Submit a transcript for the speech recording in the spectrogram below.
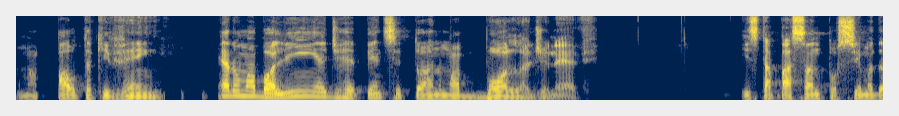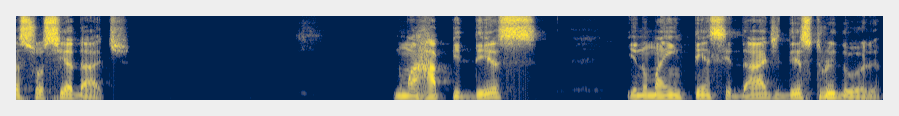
uma pauta que vem. Era uma bolinha e de repente se torna uma bola de neve. Está passando por cima da sociedade. Numa rapidez e numa intensidade destruidora.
